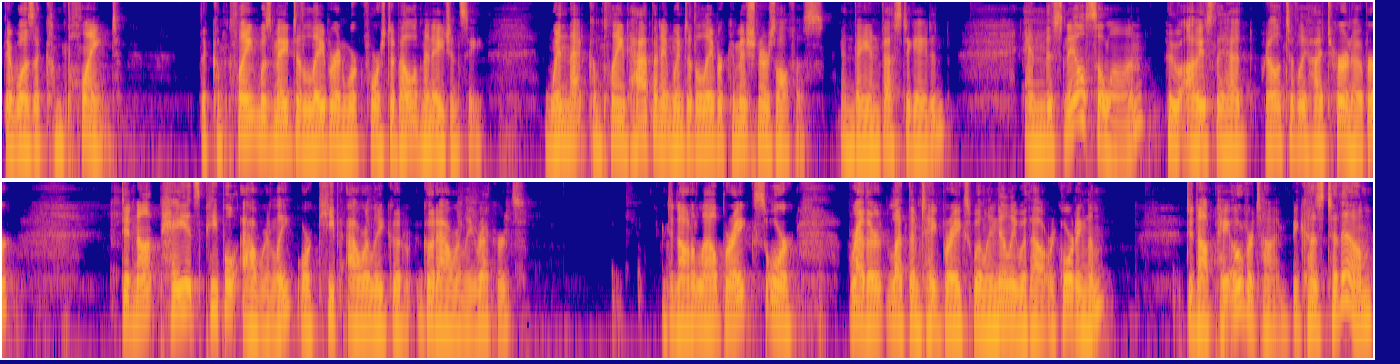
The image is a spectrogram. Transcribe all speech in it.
There was a complaint. The complaint was made to the Labor and Workforce Development Agency. When that complaint happened, it went to the Labor Commissioner's office and they investigated. And this nail salon, who obviously had relatively high turnover, did not pay its people hourly or keep hourly good good hourly records. Did not allow breaks or rather let them take breaks willy-nilly without recording them. Did not pay overtime because to them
